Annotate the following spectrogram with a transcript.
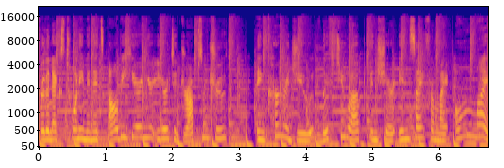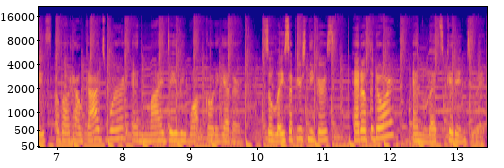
For the next 20 minutes, I'll be here in your ear to drop some truth, encourage you, lift you up, and share insight from my own life about how God's Word and my daily walk go together. So lace up your sneakers, head out the door, and let's get into it.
